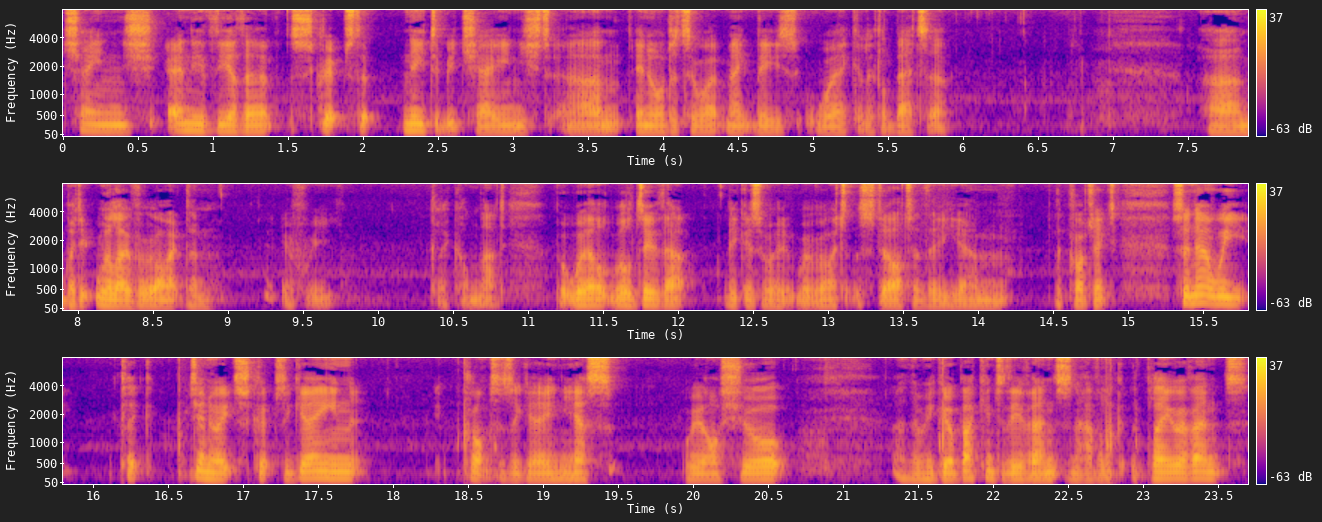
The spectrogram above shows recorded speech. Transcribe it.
change any of the other scripts that need to be changed um, in order to make these work a little better. Um, but it will overwrite them if we click on that. But we'll we'll do that because we're, we're right at the start of the um, the project. So now we click generate scripts again, us again, yes, we are sure. And then we go back into the events and have a look at the player event.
